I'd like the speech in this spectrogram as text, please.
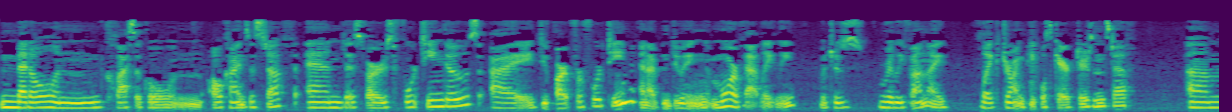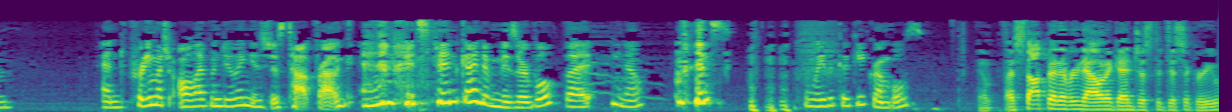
metal and classical and all kinds of stuff. And as far as 14 goes, I do art for 14 and I've been doing more of that lately, which is really fun. I like drawing people's characters and stuff. Um, and pretty much all I've been doing is just top prog and it's been kind of miserable, but you know, it's the way the cookie crumbles. Yep. I stop in every now and again just to disagree,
